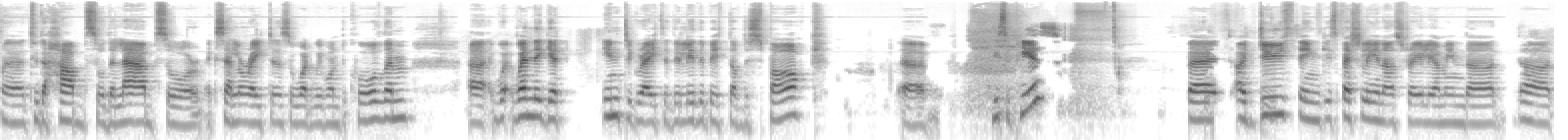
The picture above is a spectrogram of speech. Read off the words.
uh, to the hubs or the labs or accelerators or what we want to call them, uh, w- when they get integrated, a little bit of the spark uh, disappears but I do think, especially in Australia, I mean, the, the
